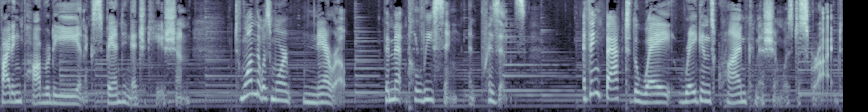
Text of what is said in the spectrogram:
fighting poverty and expanding education to one that was more narrow, that meant policing and prisons. I think back to the way Reagan's Crime Commission was described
